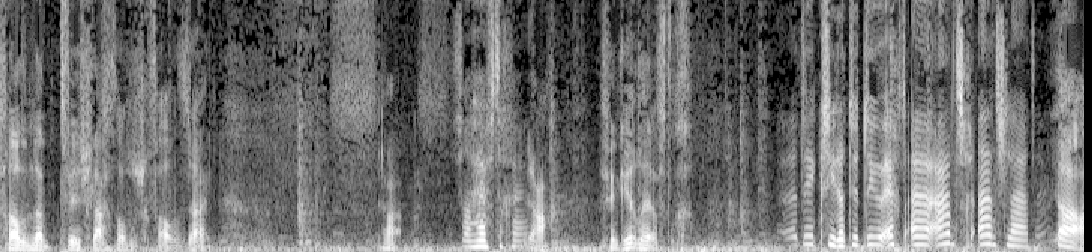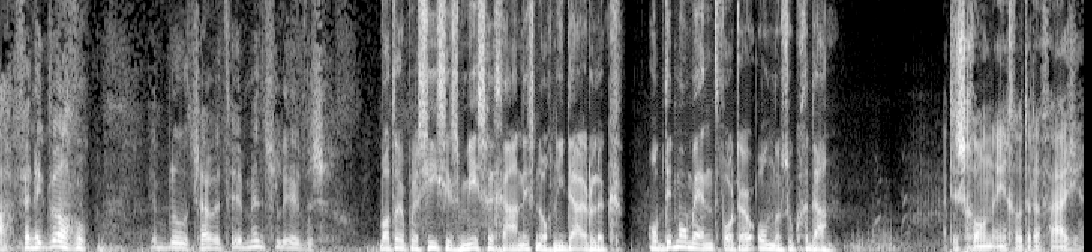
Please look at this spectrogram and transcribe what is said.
Vooral omdat er twee slachtoffers gevallen zijn. Ja. Dat is wel heftig, hè? Ja, vind ik heel heftig. Ik zie dat het u echt uh, aanslaat, hè? Ja, vind ik wel. Ik bedoel, het zijn weer twee mensenlevens. Wat er precies is misgegaan is nog niet duidelijk. Op dit moment wordt er onderzoek gedaan. Het is gewoon één grote ravage.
